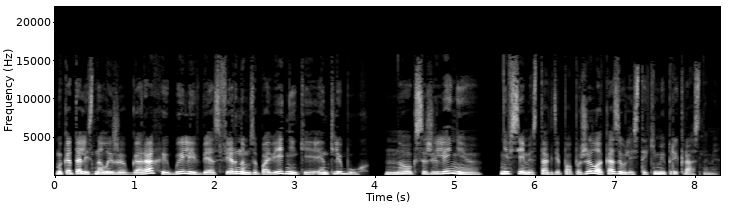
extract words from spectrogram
Мы катались на лыжах в горах и были в биосферном заповеднике Энтлибух. Но, к сожалению, не все места, где папа жил, оказывались такими прекрасными.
